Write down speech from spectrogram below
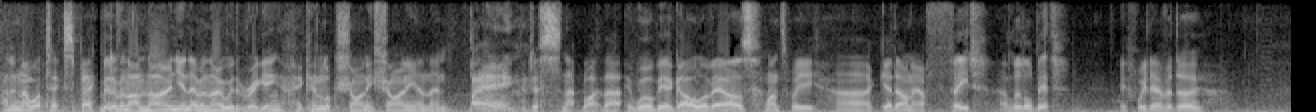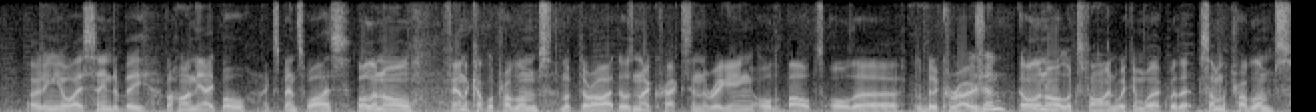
I didn't know what to expect. Bit of an unknown, you never know with rigging. It can look shiny, shiny, and then bang, just snap like that. It will be a goal of ours once we uh, get on our feet a little bit, if we'd ever do. Boating, you always seem to be behind the eight ball, expense-wise. All in all, found a couple of problems. Looked alright. There was no cracks in the rigging, all the bolts, all the little bit of corrosion. All in all, it looks fine. We can work with it. Some of the problems,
